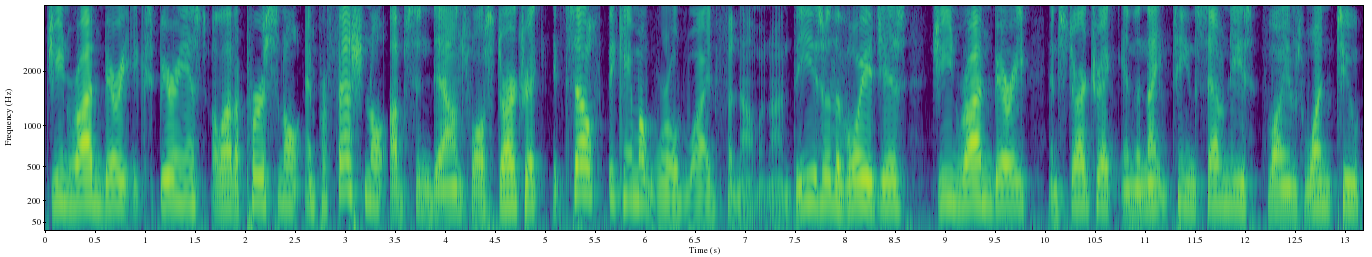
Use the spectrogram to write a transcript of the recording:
Gene Roddenberry experienced a lot of personal and professional ups and downs while Star Trek itself became a worldwide phenomenon. These are the voyages Gene Roddenberry and Star Trek in the 1970s, volumes 1, 2,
